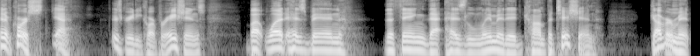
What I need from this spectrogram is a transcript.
and of course, yeah, there's greedy corporations. But what has been the thing that has limited competition? Government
